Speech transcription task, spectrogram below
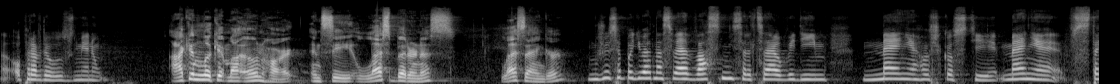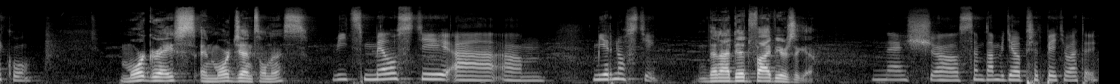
eh, opravdovou změnu. I can look at my own heart and see less bitterness, less anger, Můžu se podívat na své vlastní srdce a uvidím méně hořkosti, méně vzteku, more grace and more gentleness víc milosti a um, mírnosti, than I did five years ago. než uh, jsem tam viděl před pěti lety.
